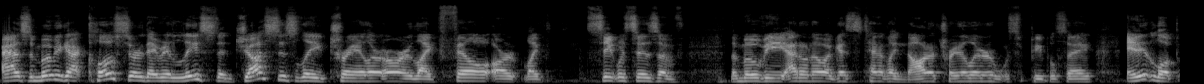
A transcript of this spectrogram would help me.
as the movie got closer, they released the Justice League trailer or like fill or like sequences of the movie. I don't know. I guess technically not a trailer. What people say, and it looked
